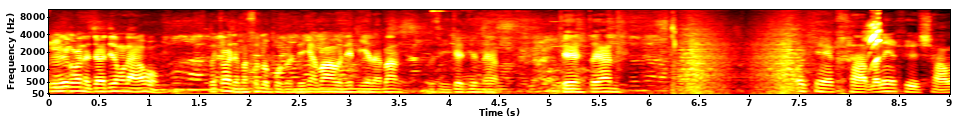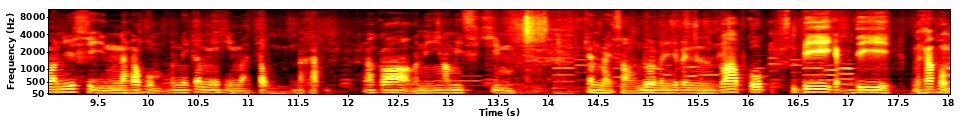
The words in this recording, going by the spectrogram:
งั้นทุกคนเดี๋ยวเจอที่โรงแรมครับผม แล้วก็เดี๋ยวมาสรุปผลวันนี้กันว่าวันนี้มีอะไรบ้างสิ่งที่เกิดขึ้นนะครับ โอเคเจอกัน โอเคครับแล้วนี่คือเช้าวันที่สี่นะครับผม วันนี้ก็มีหิมะตกนะครับ แล้วก็วันนี้เรามีสคิมกันบ่ายสองด้วย วันนี้จะเป็นรอบกรุ๊ป B กับ D นะครับผม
